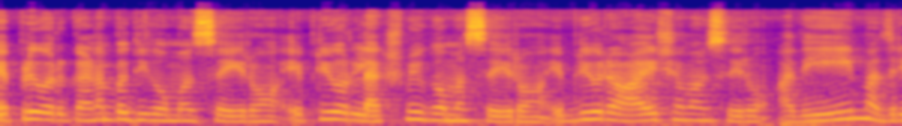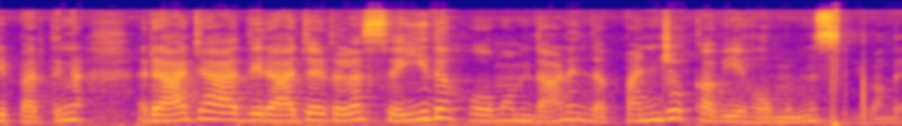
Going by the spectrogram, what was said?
எப்படி ஒரு கணபதி ஹோமம் செய்கிறோம் எப்படி ஒரு லக்ஷ்மி ஹோமம் செய்கிறோம் எப்படி ஒரு ஆயுஷ் ஹோமம் செய்கிறோம் அதே மாதிரி பார்த்தீங்கன்னா ராஜா ஆதி ராஜர்கள்லாம் செய்த ஹோமம் தான் இந்த பஞ்சகவ்ய ஹோமம்னு சொல்லுவாங்க.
